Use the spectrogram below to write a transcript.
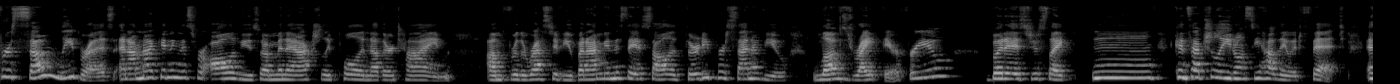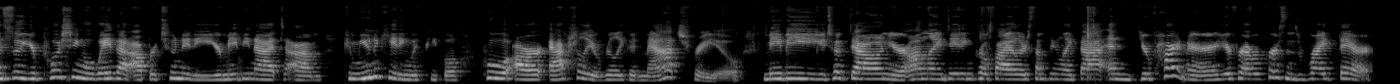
for some Libras, and I'm not getting this for all of you, so I'm going to actually pull another time um, for the rest of you, but I'm going to say a solid 30% of you loves right there for you, but it's just like, mm, conceptually you don't see how they would fit. And so you're pushing away that opportunity. You're maybe not um, communicating with people who are actually a really good match for you. Maybe you took down your online dating profile or something like that, and your partner, your forever person's right there.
